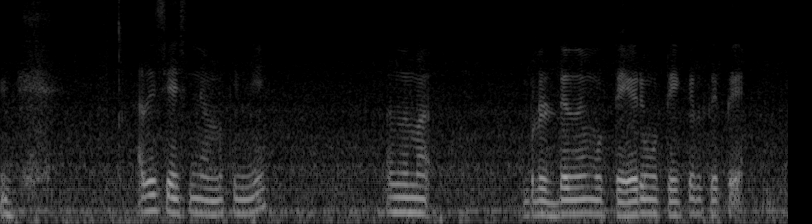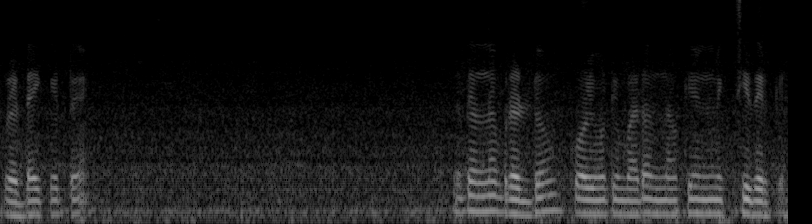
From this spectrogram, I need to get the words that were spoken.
അതിനുശേഷം നമുക്കിനി ഒന്ന് ബ്രെഡ് ഒന്ന് മുട്ട ഒരു മുട്ടയൊക്കെ എടുത്തിട്ട് ബ്രെഡാക്കി ഇട്ട് എന്നിട്ടൊന്ന് ബ്രെഡും കോഴിമുട്ടയും പാടെ ഒന്ന് മിക്സ് ചെയ്തെടുക്കുക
